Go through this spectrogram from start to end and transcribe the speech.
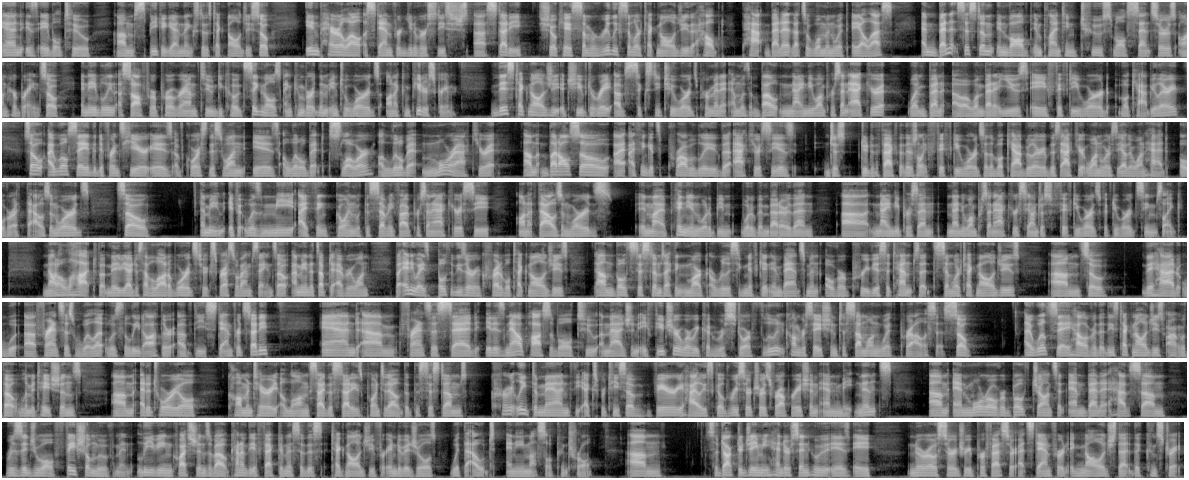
and is able to um, speak again thanks to this technology. So, in parallel, a Stanford University sh- uh, study showcased some really similar technology that helped Pat Bennett, that's a woman with ALS. And Bennett's system involved implanting two small sensors on her brain, so enabling a software program to decode signals and convert them into words on a computer screen. This technology achieved a rate of 62 words per minute and was about 91% accurate when, ben, uh, when Bennett used a 50 word vocabulary. So I will say the difference here is, of course, this one is a little bit slower, a little bit more accurate, um, but also I, I think it's probably the accuracy is just due to the fact that there's only 50 words in the vocabulary of this accurate one, whereas the other one had over a thousand words. So, I mean, if it was me, I think going with the 75% accuracy on a thousand words, in my opinion, would have been would have been better than uh, 90%, 91% accuracy on just 50 words. 50 words seems like not a lot, but maybe I just have a lot of words to express what I'm saying. So, I mean, it's up to everyone. But, anyways, both of these are incredible technologies. Um, both systems, I think, mark a really significant advancement over previous attempts at similar technologies. Um, so, they had uh, Francis Willett was the lead author of the Stanford study. And um, Francis said, It is now possible to imagine a future where we could restore fluent conversation to someone with paralysis. So, I will say, however, that these technologies aren't without limitations. Um, editorial commentary alongside the studies pointed out that the systems currently demand the expertise of very highly skilled researchers for operation and maintenance. Um, and moreover, both Johnson and Bennett have some residual facial movement, leaving questions about kind of the effectiveness of this technology for individuals without any muscle control. Um, so, Dr. Jaimie Henderson, who is a neurosurgery professor at Stanford acknowledged that the constraint,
